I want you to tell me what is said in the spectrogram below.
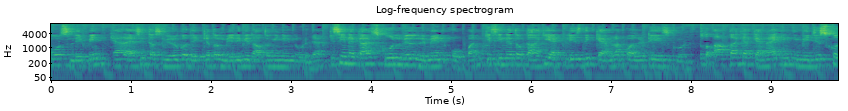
मोर स्लीपिंग यार, ऐसी तस्वीरों को देख के तो मेरी भी रातों की नींद उड़ जाए। किसी ने कहा स्कूल विल रिमेन ओपन किसी ने तो कहा कि at least the camera quality is good तो आपका क्या कहना है इन इमेजेस को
